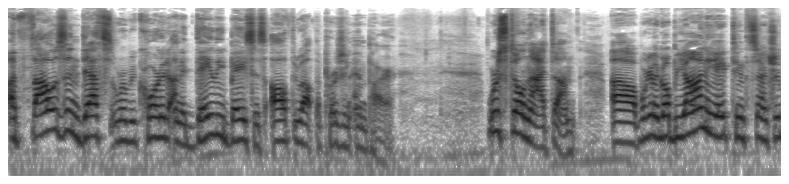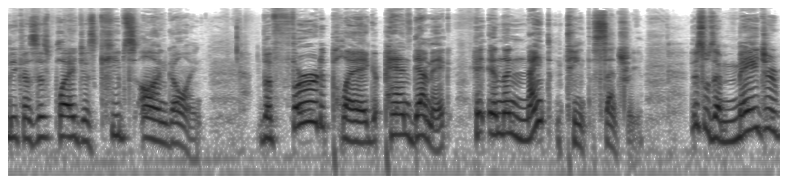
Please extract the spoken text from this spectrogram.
a thousand deaths were recorded on a daily basis all throughout the Persian Empire. We're still not done. Uh, we're going to go beyond the 18th century because this plague just keeps on going. The third plague, pandemic, hit in the 19th century. This was a major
